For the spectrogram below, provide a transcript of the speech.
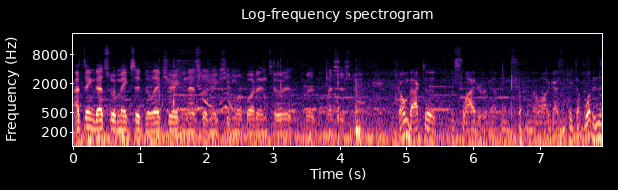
I think that's what makes it electric, and that's what makes you more bought into it. But that's just me. Going back to the slider, think it's something that a lot of guys have picked up. What is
